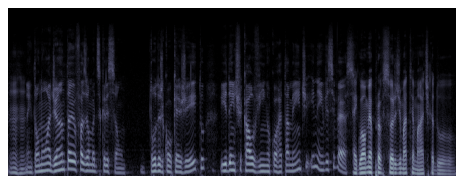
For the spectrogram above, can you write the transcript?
Uhum. né? Então não adianta eu fazer uma descrição toda de qualquer jeito identificar o vinho corretamente e nem vice-versa. É igual a minha professora de matemática do,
